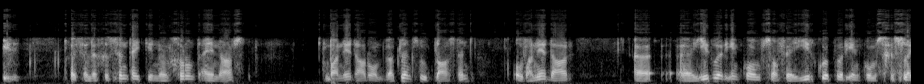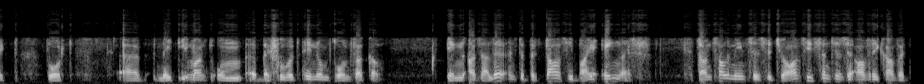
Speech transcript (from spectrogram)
is hulle gesindheid teenoor grondeienaars wanneer daar ontwikkelings moet plaasvind of wanneer daar 'n uh, 'n uh, huurooreenkoms of 'n huurkoopooreenkoms gesluit word uh, met iemand om uh, byvoorbeeld en om te ontwikkel. En as hulle interpretasie baie eng is, dan sal mense 'n situasie vind in Suid-Afrika wat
